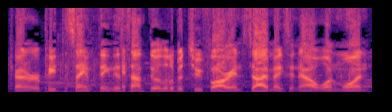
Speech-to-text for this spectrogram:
Trying to repeat the same thing this time threw a little bit too far inside. Makes it now 1-1.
